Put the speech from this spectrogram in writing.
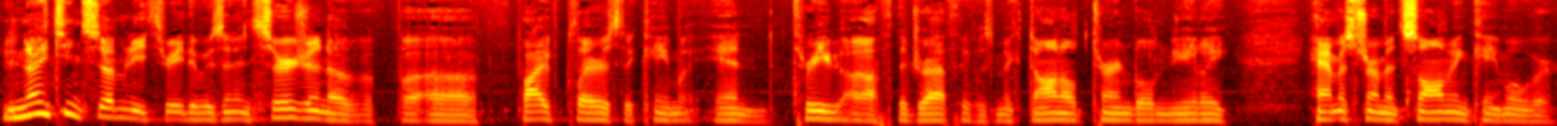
In 1973, there was an insertion of uh, five players that came in, three off the draft. It was McDonald, Turnbull, Neely, Hammarstrom, and Salming came over.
